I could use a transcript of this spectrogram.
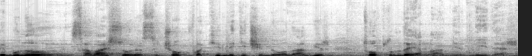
ve bunu savaş sonrası çok fakirlik içinde olan bir toplumda yapan bir lider.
